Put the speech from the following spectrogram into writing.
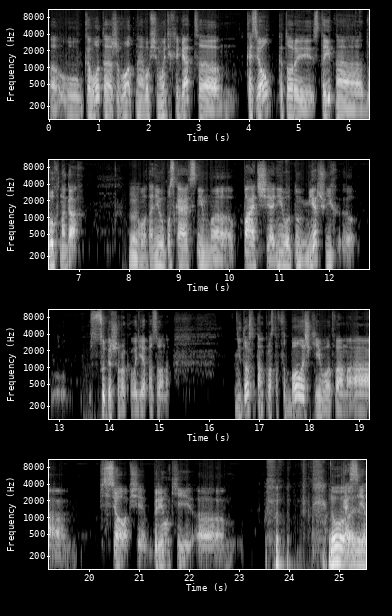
у кого-то животное. В общем, у этих ребят э, козел, который стоит на двух ногах. Mm. Вот, они выпускают с ним э, патчи, они вот, ну, мерч у них э, супер широкого диапазона не то, что там просто футболочки, вот вам, а все вообще, брелки, э, ну, кассет.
